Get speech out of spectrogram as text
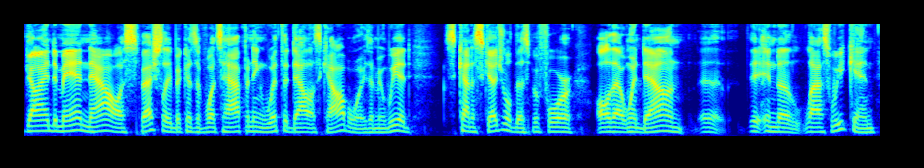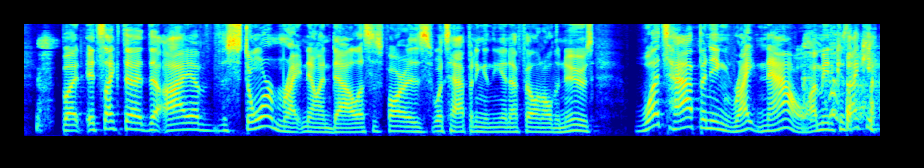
guy in demand now, especially because of what's happening with the Dallas Cowboys. I mean, we had kind of scheduled this before all that went down uh, the last weekend, but it's like the the eye of the storm right now in Dallas as far as what's happening in the NFL and all the news. What's happening right now? I mean, because I can't,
